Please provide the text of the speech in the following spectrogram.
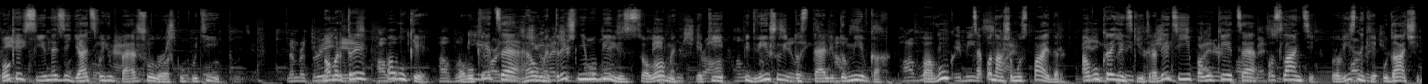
поки всі не з'їдять свою першу ложку куті. Номер три павуки. Павуки це геометричні мобілі з соломи, які підвішують до стелі в домівках. Павук це по-нашому спайдер. А в українській традиції павуки це посланці, провісники удачі.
